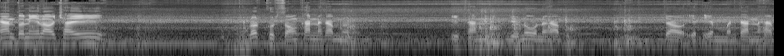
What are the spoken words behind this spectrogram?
งานตัวนี้เราใช้ รถขุดสองคันนะครับนุ่นอีกคันอยู่นู่นนะครับ เจ้า SM เหมือนกันนะครับ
